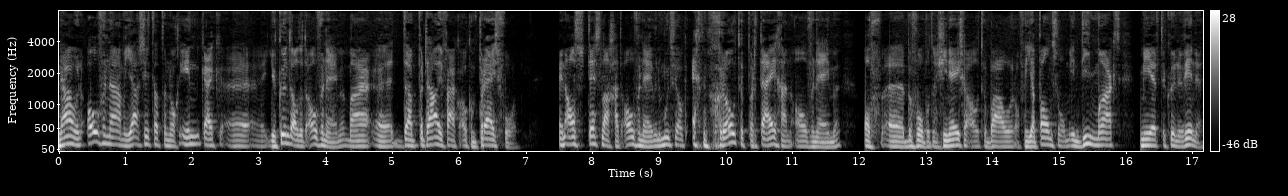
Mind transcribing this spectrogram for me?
Nou, een overname, ja, zit dat er nog in? Kijk, uh, je kunt altijd overnemen, maar uh, daar betaal je vaak ook een prijs voor. En als Tesla gaat overnemen, dan moeten ze ook echt een grote partij gaan overnemen. Of uh, bijvoorbeeld een Chinese autobouwer of een Japanse, om in die markt meer te kunnen winnen.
